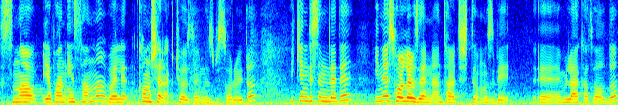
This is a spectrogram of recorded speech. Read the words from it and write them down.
sınav yapan insanla böyle konuşarak çözdüğünüz bir soruydu. İkincisinde de yine sorular üzerinden tartıştığımız bir e, mülakat oldu.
